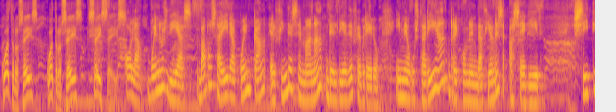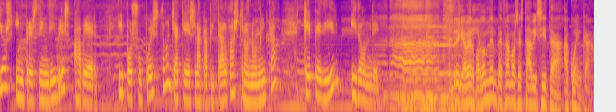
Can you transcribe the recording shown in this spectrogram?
464666. Hola, buenos días. Vamos a ir a Cuenca el fin de semana del 10 de febrero y me gustaría recomendaciones a seguir, sitios imprescindibles a ver y por supuesto, ya que es la capital gastronómica, qué pedir y dónde. Enrique, a ver, ¿por dónde empezamos esta visita a Cuenca?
